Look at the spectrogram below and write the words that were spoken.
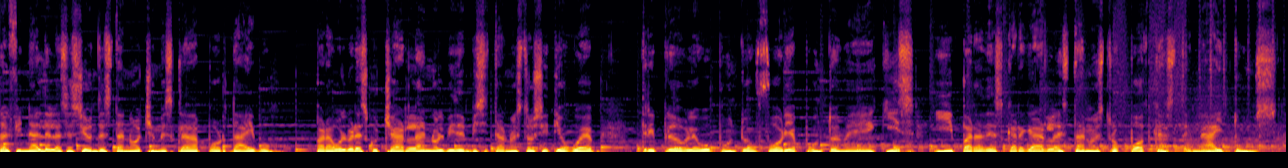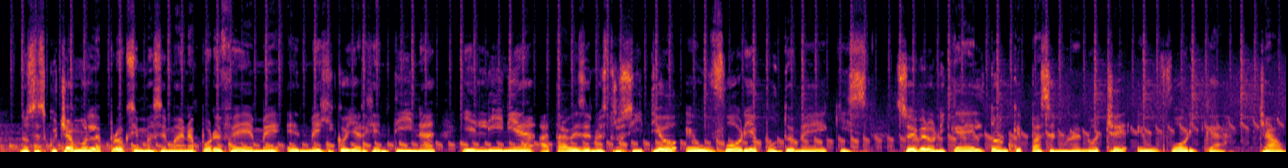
Al final de la sesión de esta noche mezclada por Daibo. Para volver a escucharla, no olviden visitar nuestro sitio web www.euforia.mx y para descargarla está nuestro podcast en iTunes. Nos escuchamos la próxima semana por FM en México y Argentina y en línea a través de nuestro sitio euforia.mx. Soy Verónica Elton, que pasen una noche eufórica. Chao.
